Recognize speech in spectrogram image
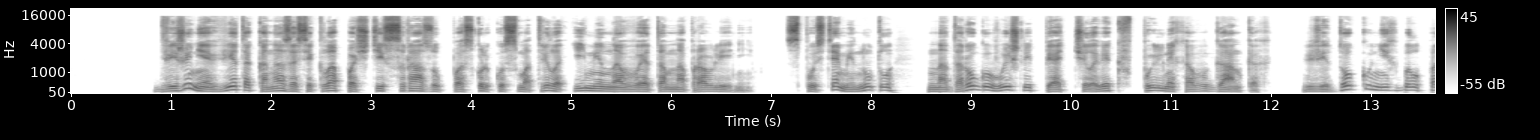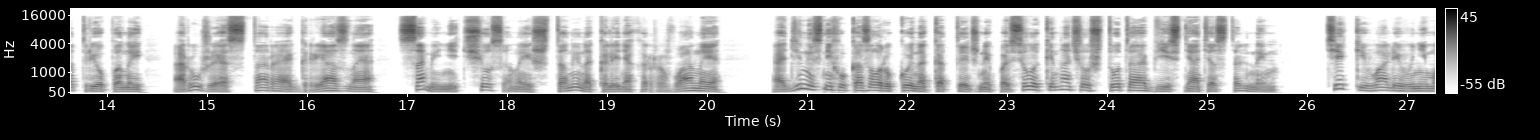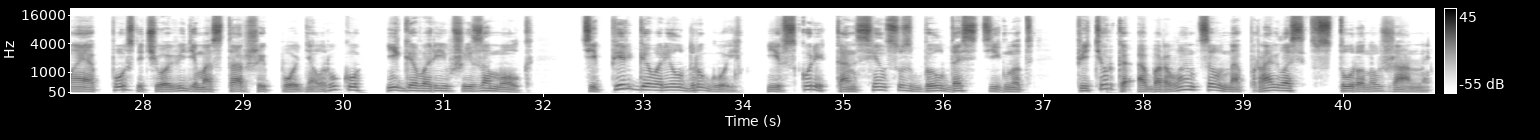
Движение веток она засекла почти сразу, поскольку смотрела именно в этом направлении. Спустя минуту на дорогу вышли пять человек в пыльных афганках. Видок у них был потрепанный, оружие старое, грязное, сами нечесанные, штаны на коленях рваные. Один из них указал рукой на коттеджный поселок и начал что-то объяснять остальным. Те кивали, внимая, после чего, видимо, старший поднял руку и говоривший замолк. Теперь говорил другой, и вскоре консенсус был достигнут. Пятерка оборванцев направилась в сторону Жанны.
